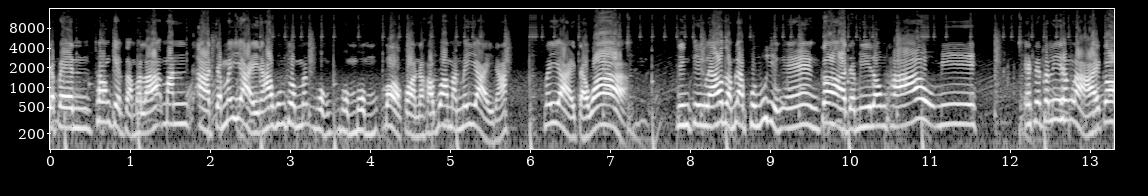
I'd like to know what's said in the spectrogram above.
จะเป็นช่องเก็บสัมภาระมันอาจจะไม่ใหญ่นะครับคุณผู้ชมมันผมผมผมบอกก่อนนะครับว่ามันไม่ใหญ่นะ ไม่ใหญ่แต่ว่าจริง ๆ แล้วสำหรับคุณผู้หญิงเองก็อาจจะมีรองเท้ามีอ c เซสซอรี่ทั้งหลายก็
